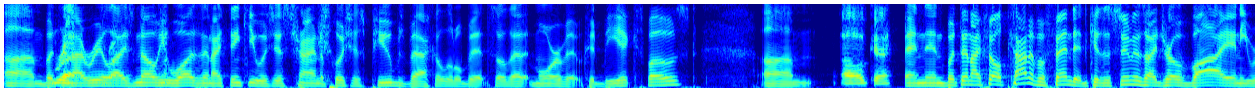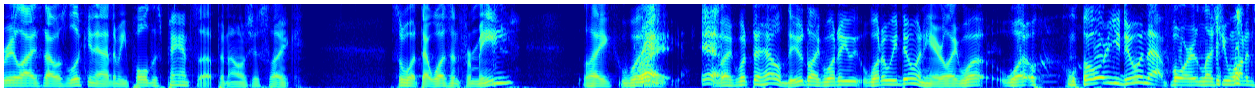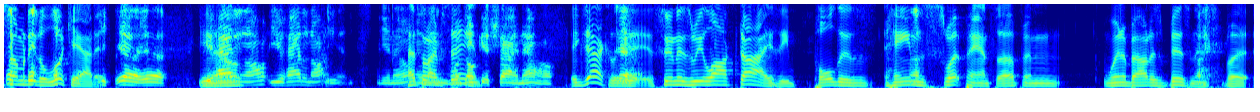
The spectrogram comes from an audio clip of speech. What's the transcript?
Um, but then Right, I right. realized no, he wasn't. I think he was just trying to push his pubes back a little bit so that more of it could be exposed. Um, Oh, okay. and then, but then I felt kind of offended because as soon as I drove by and he realized I was looking at him, he pulled his pants up, and I was just like, "So what? That wasn't for me? Like what? Right. Yeah. Like what the hell, dude? Like what are you? What are we doing here? Like what? What? What are you doing that for? Unless you wanted somebody to look at it? yeah, yeah. You, You had know? an you had an audience, you know. That's and what I'm then, well, saying. don't get shy now. Exactly. Yeah. As soon as we locked eyes, he pulled his Hanes sweatpants up and went about his business. But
